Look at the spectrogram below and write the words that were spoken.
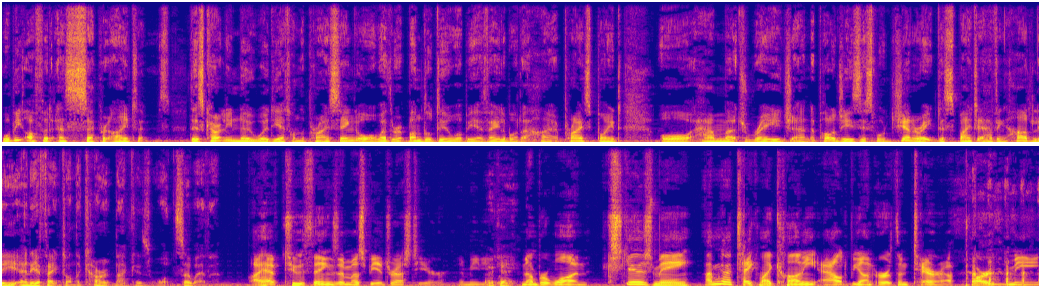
will be offered as separate items. There's currently no word yet on the pricing, or whether a bundle deal will be available at a higher price point, or how much rage and apologies this will generate despite it having hardly any effect on the current backers whatsoever. I have two things that must be addressed here immediately. Okay. Number one, excuse me, I'm going to take my Connie out beyond Earth and Terra. Pardon me,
